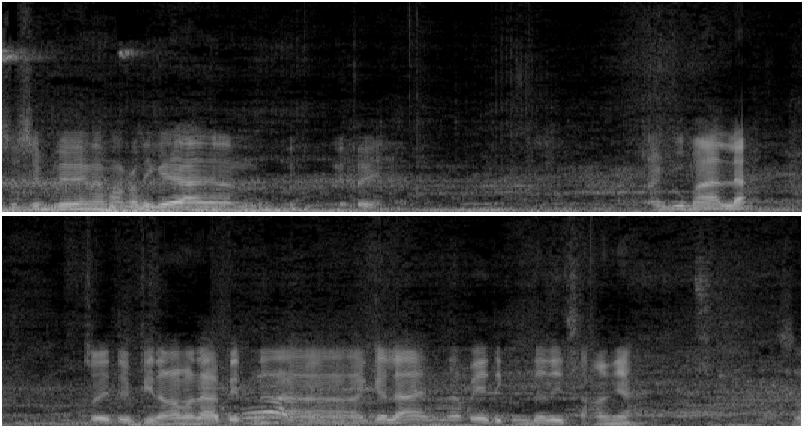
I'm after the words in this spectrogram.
So, simple lang naman kaligayahan nito eh. Ang gumala. So, ito yung pinakamalapit na galaan na pwede kong dalhin sa kanya. So,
